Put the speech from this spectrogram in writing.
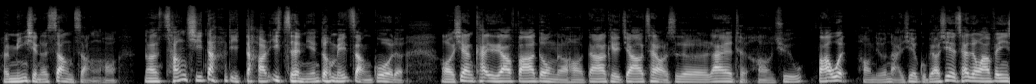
很明显的上涨哈。那长期大底打了一整年都没涨过的哦，现在开始要发动了哈，大家可以加蔡老师的 Line 哈去发问，好，你有哪一些股票？谢谢蔡振华分析师。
